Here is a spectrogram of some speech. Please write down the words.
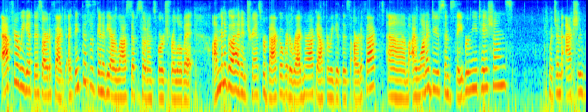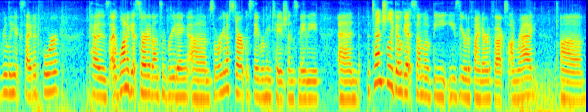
after we get this artifact, I think this is going to be our last episode on Scorch for a little bit. I'm going to go ahead and transfer back over to Ragnarok after we get this artifact. Um, I want to do some saber mutations, which I'm actually really excited for because I want to get started on some breeding. Um, so we're going to start with saber mutations maybe and potentially go get some of the easier to find artifacts on Rag. Um,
